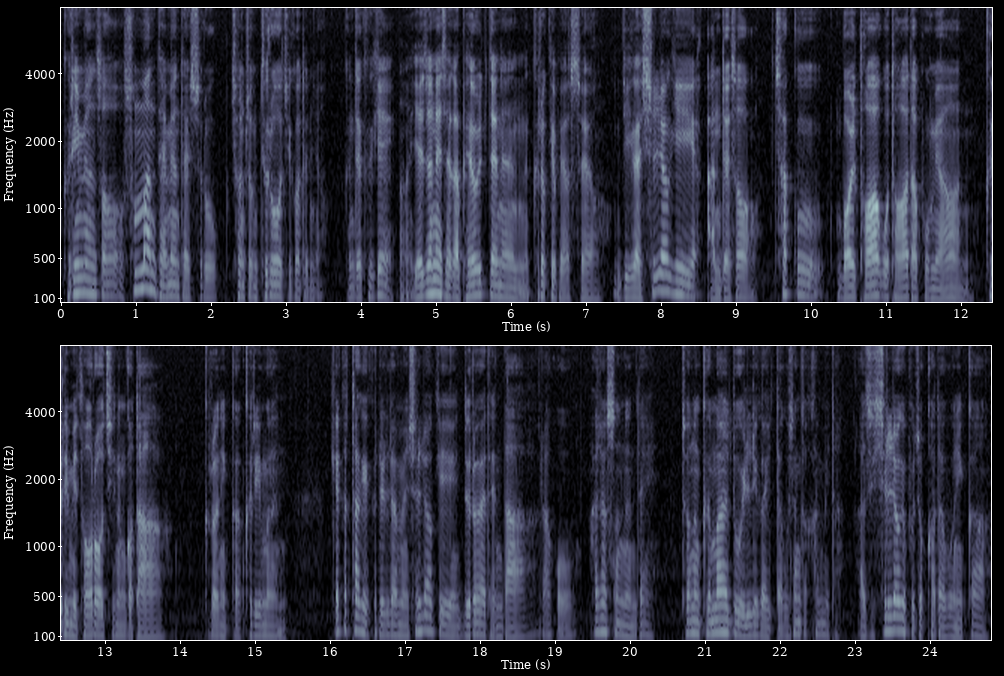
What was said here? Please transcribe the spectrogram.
그리면서 손만 대면 될수록 점점 더러워지거든요. 근데 그게 어, 예전에 제가 배울 때는 그렇게 배웠어요. 네가 실력이 안 돼서 자꾸 뭘 더하고 더하다 보면 그림이 더러워지는 거다. 그러니까 그림은 깨끗하게 그리려면 실력이 늘어야 된다라고 하셨었는데 저는 그 말도 일리가 있다고 생각합니다. 아직 실력이 부족하다 보니까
